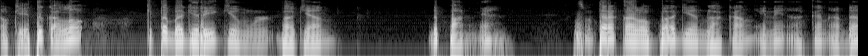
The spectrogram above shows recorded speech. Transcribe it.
Oke, itu kalau kita bagi regium bagian depan ya. Sementara kalau bagian belakang ini akan ada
